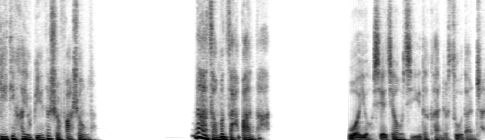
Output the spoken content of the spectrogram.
一定还有别的事发生了。那咱们咋办呢？我有些焦急的看着苏丹晨。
